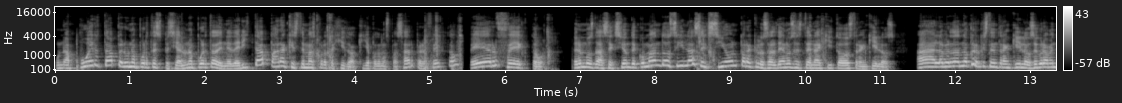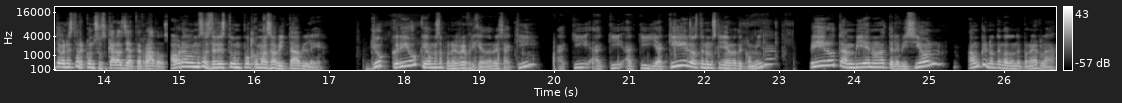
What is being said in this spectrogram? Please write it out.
una puerta, pero una puerta especial, una puerta de nederita para que esté más protegido. Aquí ya podemos pasar, perfecto. Perfecto. Tenemos la sección de comandos y la sección para que los aldeanos estén aquí todos tranquilos. Ah, la verdad no creo que estén tranquilos, seguramente van a estar con sus caras de aterrados. Ahora vamos a hacer esto un poco más habitable. Yo creo que vamos a poner refrigeradores aquí, aquí, aquí, aquí y aquí. Los tenemos que llenar de comida. Pero también una televisión, aunque no tengo dónde ponerla.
